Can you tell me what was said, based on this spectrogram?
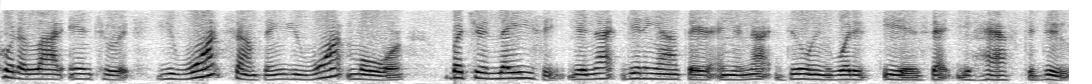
put a lot into it, you want something, you want more, but you're lazy. You're not getting out there and you're not doing what it is that you have to do.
